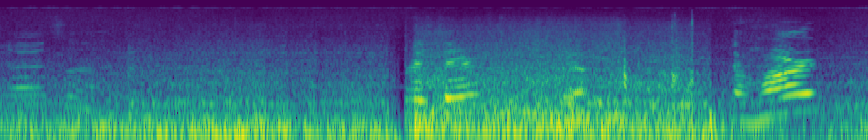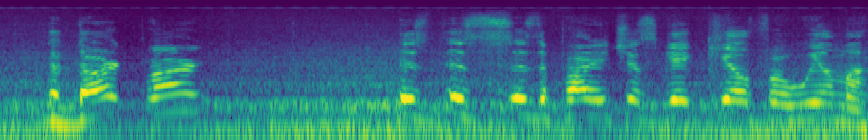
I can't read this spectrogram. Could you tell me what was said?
Yeah, uh, right there. Yeah. The hard, the dark part, is this is the part you just get killed for Wilma.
